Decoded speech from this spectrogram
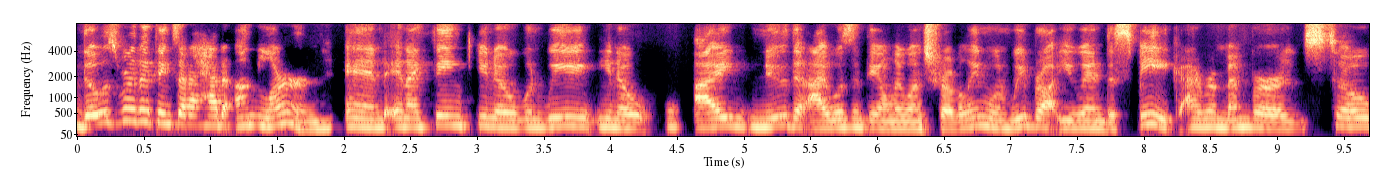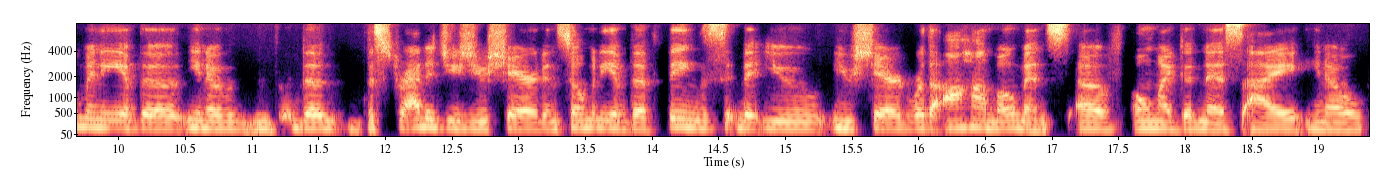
those were the things that I had to unlearn. And, and I think, you know, when we, you know, I knew that I wasn't the only one struggling. When we brought you in to speak, I remember so many of the, you know, the, the strategies you shared and so many of the things that you, you shared were the aha moments of, oh my goodness, I, you know,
